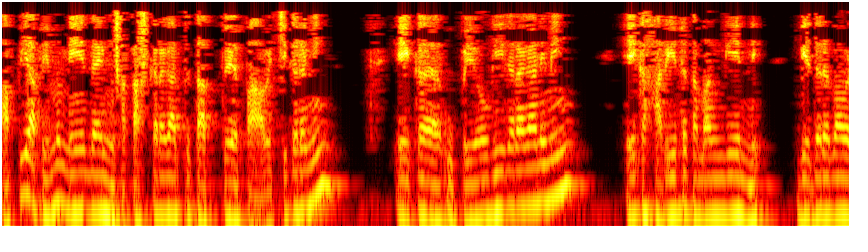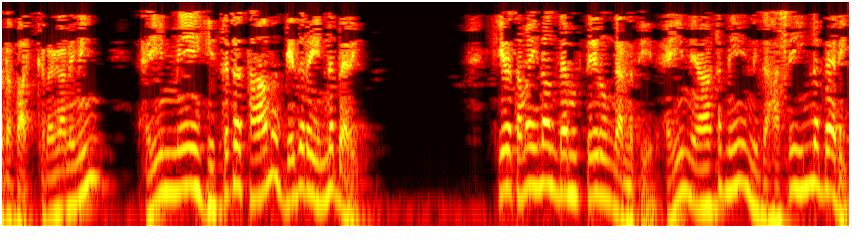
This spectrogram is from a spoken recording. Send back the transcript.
අපි අපිම මේ දැන් සකස් කරගත්ත తত্ত্বය පාවිච්චි කරමින් ඒක ප්‍රයෝගී කරගනිමින් ඒක හරියට Taman ගෙදර බවට පත් කරගනිමින් ඇයි මේ හිතට තාම ගෙදර ඉන්න බැරි? කියලා තමයි නම් දැන් තේරුම් ගන්න තියෙන්නේ. ඇයි මෙයාට මේ නිදහසේ ඉන්න බැරි?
